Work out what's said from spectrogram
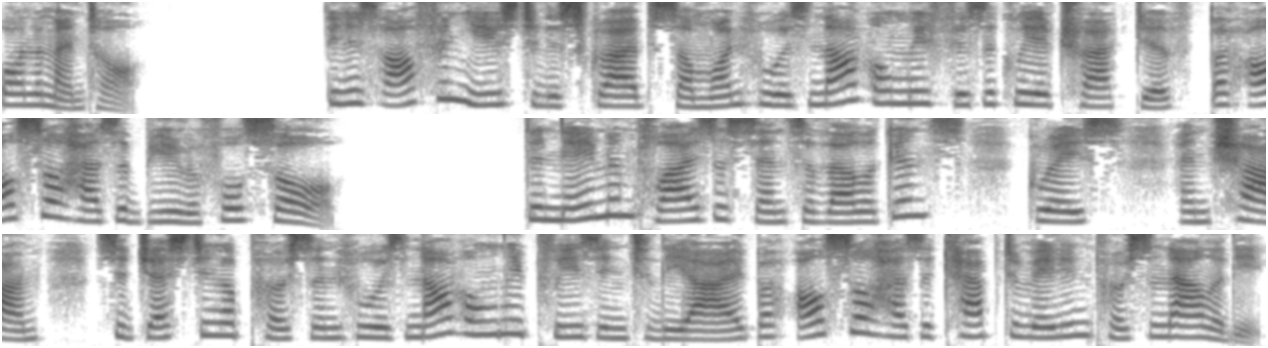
ornamental. It is often used to describe someone who is not only physically attractive but also has a beautiful soul. The name implies a sense of elegance, grace, and charm, suggesting a person who is not only pleasing to the eye but also has a captivating personality.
